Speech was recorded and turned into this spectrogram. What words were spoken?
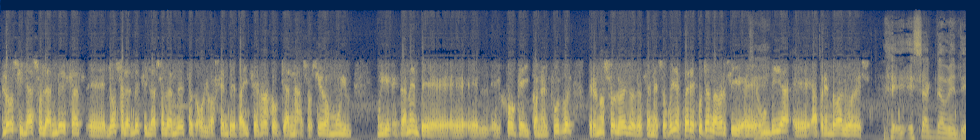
los, y las holandesas, eh, los holandeses y las holandesas, o los gente de Países Bajos, que han asociado muy muy directamente eh, el, hockey con el fútbol, pero no solo ellos hacen eso. Voy a estar escuchando a ver si eh, un día aprendo algo de eso. Exactamente.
